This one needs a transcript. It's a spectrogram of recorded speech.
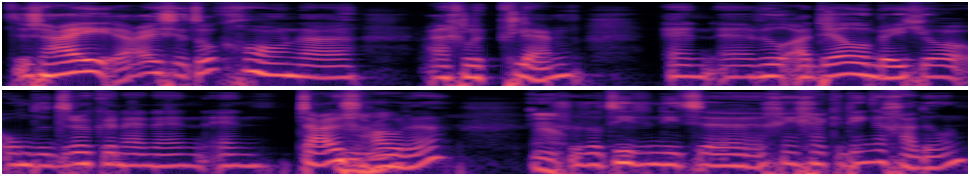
Dus hij, hij zit ook gewoon eh, eigenlijk klem. En eh, wil Adele een beetje onderdrukken en, en, en thuis Mhm. houden. Ja. Zodat hij er niet, geen gekke dingen gaat doen.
